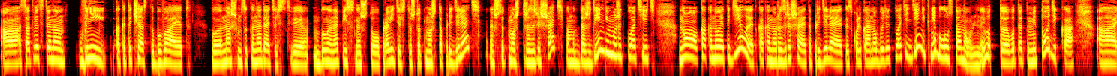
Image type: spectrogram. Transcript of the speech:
А, соответственно, в ней, как это часто бывает, в нашем законодательстве было написано, что правительство что-то может определять, что-то может разрешать, кому-то даже деньги может платить. Но как оно это делает, как оно разрешает, определяет и сколько оно будет платить денег, не было установлено. И вот, э, вот эта методика а,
